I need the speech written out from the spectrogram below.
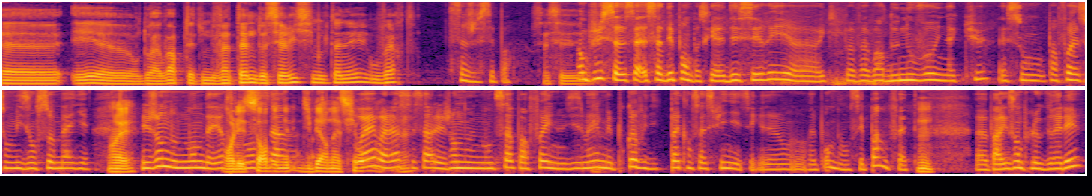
Euh, et euh, on doit avoir peut-être une vingtaine de séries simultanées ouvertes. Ça, je sais pas. Ça. En plus, ça, ça- ça dépend parce qu'il y a des séries euh, qui peuvent avoir de nouveau une actu. Elles sont parfois elles sont mises en sommeil. Ouais. Les gens nous demandent d'ailleurs. On les sort d'hibernation. Ouais, voilà, c'est ça. Les gens nous demandent ça. Parfois, ils nous disent mais, mais pourquoi vous dites pas quand ça se finit? C'est qu'on répond mais on sait pas en fait. Mm. Euh, par exemple, le grêlé.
